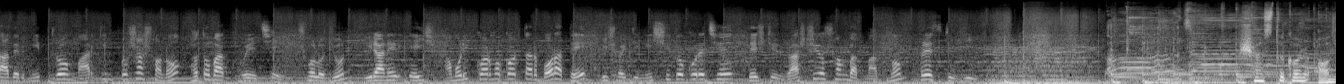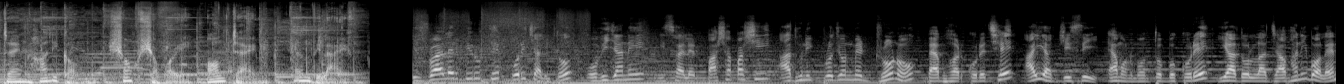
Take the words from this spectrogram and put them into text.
তাদের মিত্র মার্কিন প্রশাসনও হতবাক হয়েছে। ষোলো জুন ইরানের এই সামরিক কর্মকর্তার বরাতে বিষয়টি নিশ্চিত করেছে দেশটির রাষ্ট্রীয় সংবাদ মাধ্যম প্রেস টিভি। স্বাস্থ্যকর অল টাইম হানিকম সব সময় অল টাইম হেলদি লাইফ ইসরায়েলের বিরুদ্ধে পরিচালিত অভিযানে মিসাইলের পাশাপাশি আধুনিক প্রজন্মের ড্রোনও ব্যবহার করেছে আইআরজিসি। এমন মন্তব্য করে ইয়াদোল্লা জাভানি বলেন,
